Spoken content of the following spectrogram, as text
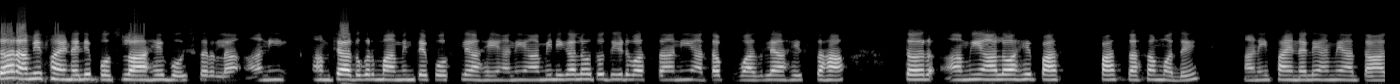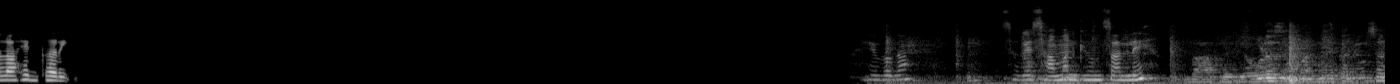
तर आम्ही फायनली पोहोचलो आहे बोईसरला. आणि आमच्या अगोदर मामीन ते पोहोचले आहे आणि आम्ही निघालो होतो दीड वाजता आणि आता वाजले आहे सहा. तर आम्ही आलो आहे पाच पाच तासामध्ये आणि फायनली आम्ही आता आलो आहे घरी. हे बघा सगळे सामान घेऊन चालले. एवढं सामान एका दिवसात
